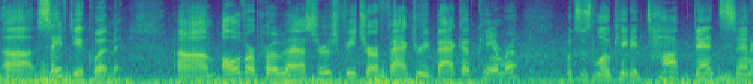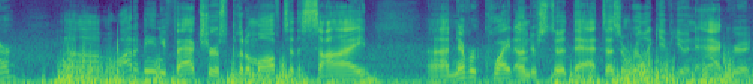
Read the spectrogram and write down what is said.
Uh, safety equipment. Um, all of our ProMasters feature a factory backup camera, which is located top dead center um, a lot of manufacturers put them off to the side. Uh, never quite understood that. Doesn't really give you an accurate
